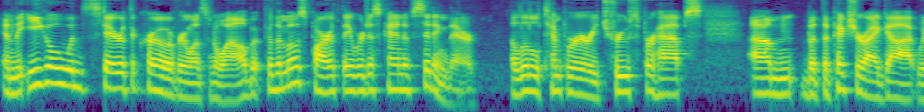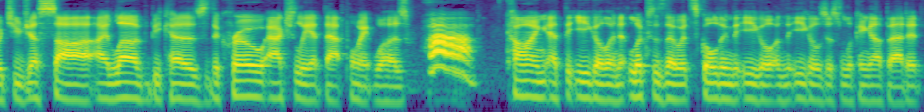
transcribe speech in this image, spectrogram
And the eagle would stare at the crow every once in a while, but for the most part, they were just kind of sitting there. A little temporary truce, perhaps. Um, but the picture I got, which you just saw, I loved because the crow actually at that point was ah! cawing at the eagle, and it looks as though it's scolding the eagle, and the eagle's just looking up at it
